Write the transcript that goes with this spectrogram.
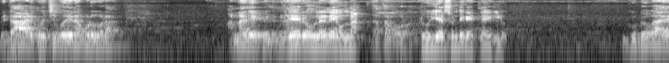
బిడ్డ ఆడికి వచ్చి పోయినప్పుడు కూడా అన్న చెప్పిండు ఇదే నాయన. రూమ్లోనే ఉన్నా. దత్తమ్మ టూ ఇయర్స్ ఉండి కట్టిన ఇల్లు. గుడ్ బాయ్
